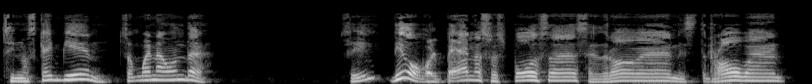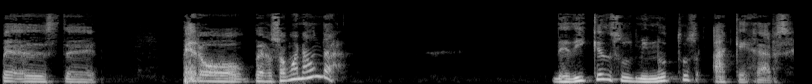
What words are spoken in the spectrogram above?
Si nos caen bien, son buena onda. ¿Sí? Digo, golpean a su esposa, se drogan, roban, este, pero, pero son buena onda. Dediquen sus minutos a quejarse.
